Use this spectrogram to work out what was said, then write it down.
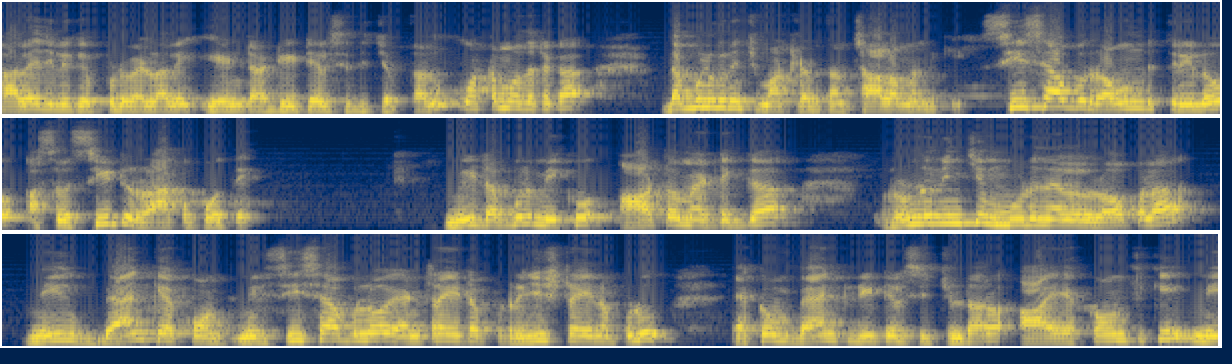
కాలేజీలకు ఎప్పుడు వెళ్ళాలి? ఏంటి ఆ డీటెయిల్స్ ఇది చెప్తాను. మొట్టమొదటగా డబ్బుల గురించి మాట్లాడతాను చాలామందికి సీసాబ్ రౌండ్ త్రీలో అసలు సీటు రాకపోతే మీ డబ్బులు మీకు ఆటోమేటిక్గా రెండు నుంచి మూడు నెలల లోపల మీ బ్యాంక్ అకౌంట్ మీరు సీసాబ్లో ఎంటర్ అయ్యేటప్పుడు రిజిస్టర్ అయినప్పుడు అకౌంట్ బ్యాంక్ డీటెయిల్స్ ఇచ్చింటారో ఆ అకౌంట్కి మీ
